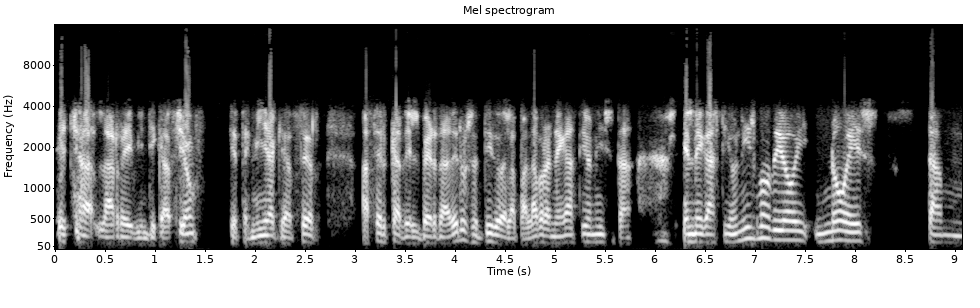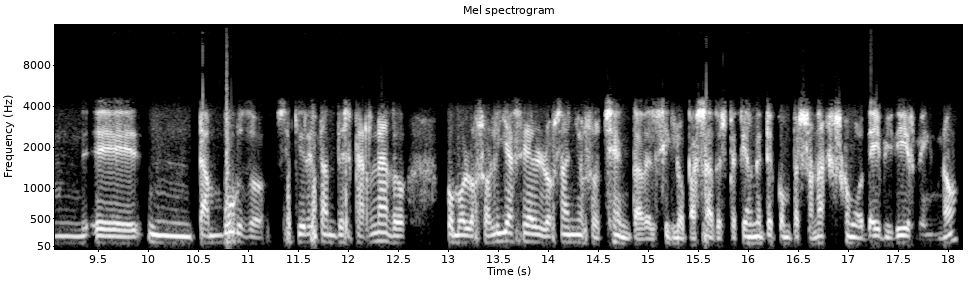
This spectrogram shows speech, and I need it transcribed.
hecha la reivindicación que tenía que hacer acerca del verdadero sentido de la palabra negacionista, el negacionismo de hoy no es tan, eh, mm, tan burdo, si quieres, tan descarnado como lo solía ser en los años 80 del siglo pasado, especialmente con personajes como David Irving, ¿no?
